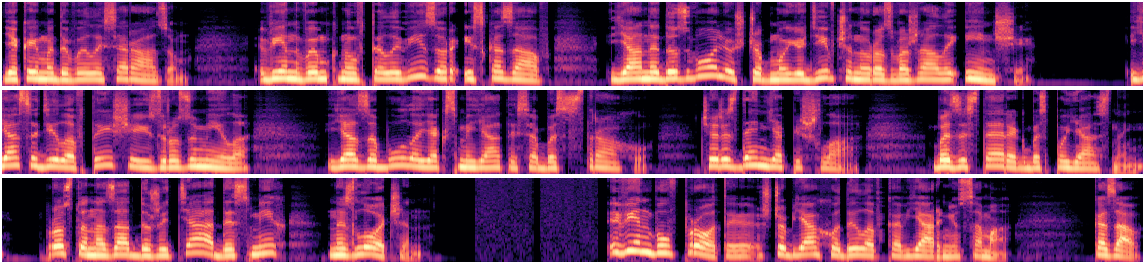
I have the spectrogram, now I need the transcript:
який ми дивилися разом. Він вимкнув телевізор і сказав: Я не дозволю, щоб мою дівчину розважали інші. Я сиділа в тиші і зрозуміла. Я забула, як сміятися без страху. Через день я пішла, без істерик, без пояснень, просто назад до життя, де сміх не злочин. Він був проти, щоб я ходила в кав'ярню сама. Казав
